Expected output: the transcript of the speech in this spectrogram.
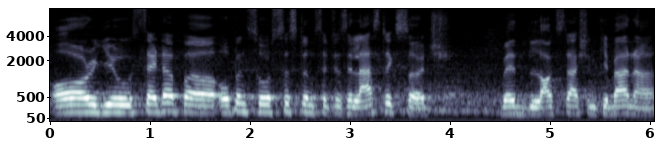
or you set up an open source system such as Elasticsearch with Logstash and Kibana,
